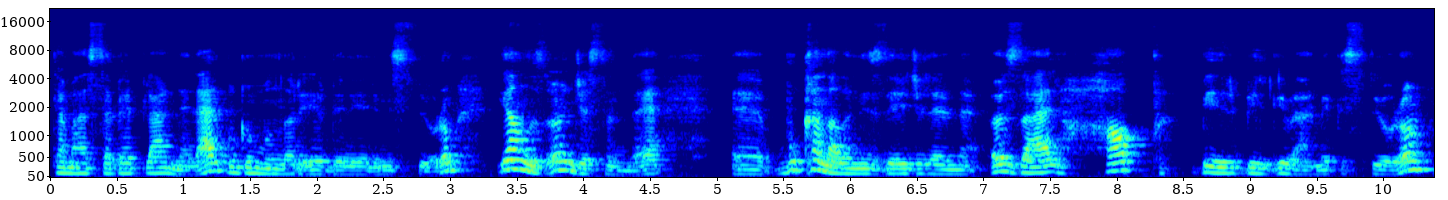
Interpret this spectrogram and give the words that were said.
temel sebepler neler? Bugün bunları irdeleyelim istiyorum. Yalnız öncesinde e, bu kanalın izleyicilerine özel hap bir bilgi vermek istiyorum.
